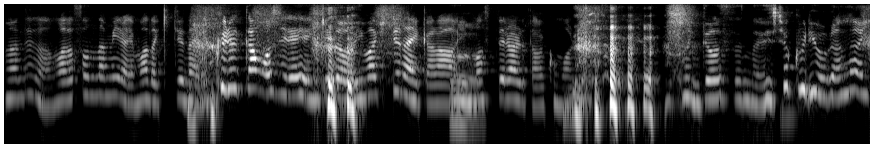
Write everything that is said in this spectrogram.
なんでなのまだそんな未来まだ来てないの来るかもしれへんけど今来てないから、うん。今捨てられたら困る。どうすんのよ。食料がないよ。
